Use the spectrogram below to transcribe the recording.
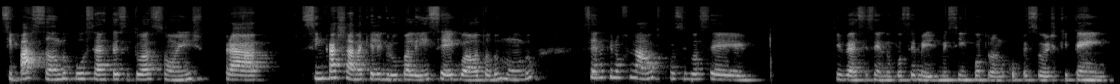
se passando por certas situações para se encaixar naquele grupo ali e ser igual a todo mundo, sendo que no final, tipo, se você tivesse sendo você mesmo e se encontrando com pessoas que têm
